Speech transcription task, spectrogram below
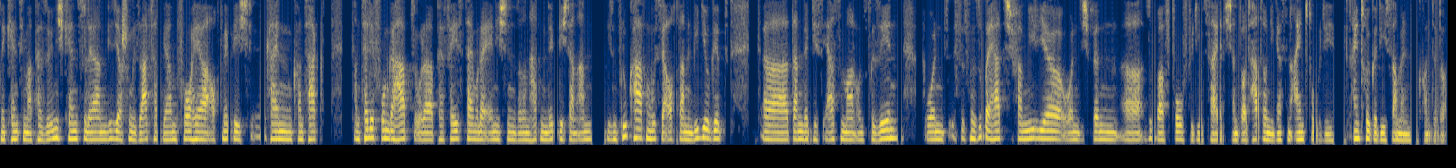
Mackenzie mal persönlich kennenzulernen. Wie sie auch schon gesagt hat, wir haben vorher auch wirklich keinen Kontakt am Telefon gehabt oder per FaceTime oder ähnlichem, sondern hatten wirklich dann an diesem Flughafen, wo es ja auch dann ein Video gibt, äh, dann wirklich das erste Mal uns gesehen. Und es ist eine super herzliche Familie und ich bin äh, super froh für die Zeit, die ich dann dort hatte und die ganzen Eindrücke, die Eindrücke, die ich sammeln konnte dort.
